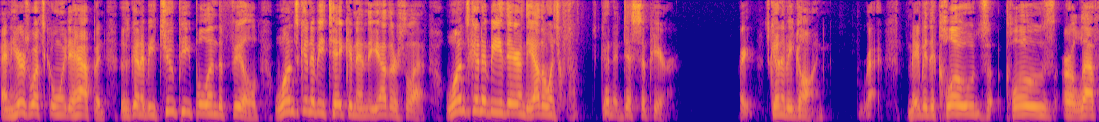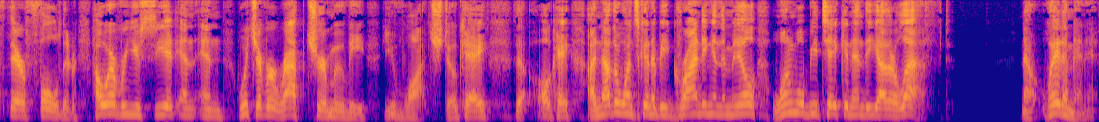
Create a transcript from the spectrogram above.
And here's what's going to happen there's going to be two people in the field. One's going to be taken and the other's left. One's going to be there and the other one's going to disappear, right? It's going to be gone. Maybe the clothes clothes are left there folded. However you see it in, in whichever rapture movie you've watched. Okay, okay. Another one's going to be grinding in the mill. One will be taken and the other left. Now wait a minute.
